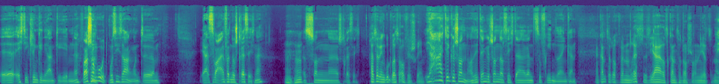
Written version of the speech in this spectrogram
äh, echt die Klinke in die Hand gegeben. Ne? War schon Hm. gut, muss ich sagen. Und ähm, ja, es war einfach nur stressig, ne? Mhm. Das ist schon äh, stressig. Hast du denn gut was aufgeschrieben? Ja, ich denke schon. Also ich denke schon, dass ich da ganz zufrieden sein kann. Dann kannst du doch für den Rest des Jahres kannst du doch schon jetzt machen.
